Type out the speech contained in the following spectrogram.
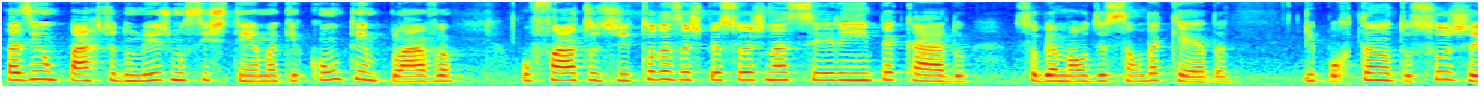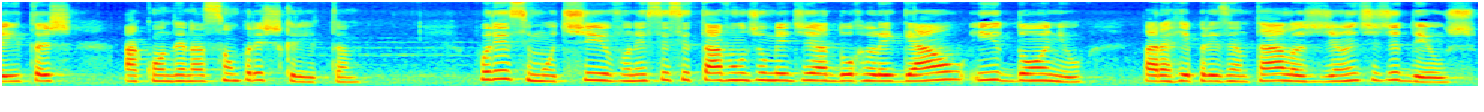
faziam parte do mesmo sistema que contemplava o fato de todas as pessoas nascerem em pecado, sob a maldição da queda, e, portanto, sujeitas à condenação prescrita. Por esse motivo, necessitavam de um mediador legal e idôneo para representá-las diante de Deus.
